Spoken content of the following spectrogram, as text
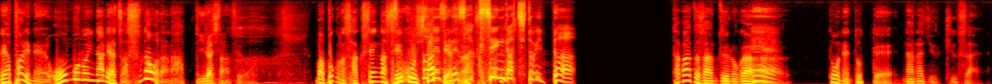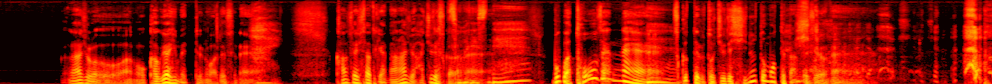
やっぱりね大物になるやつは素直だなって言い出したんですよ。まあ僕の作戦が成功したってやつ本当ですねなんです作戦勝ちといった。高畑さんというのが、ええ。当年とって79歳。何しろあのかぐや姫っていうのはですねはい。完成した時は78ですからね。ね。僕は当然ね、ええ。作ってる途中で死ぬと思ってたんですよね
